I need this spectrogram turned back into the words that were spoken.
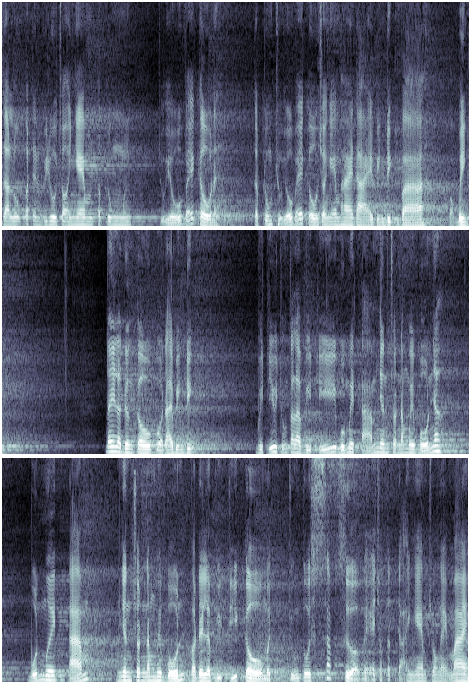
zalo bắt trên video cho anh em tập trung chủ yếu vẽ cầu này. Tập trung chủ yếu vẽ cầu cho anh em hai đài bình định và quảng bình. Đây là đường cầu của đài bình định. Vị trí của chúng ta là vị trí 48 nhân cho 54 nhá. 48 nhân cho 54 và đây là vị trí cầu mà chúng tôi sắp sửa vẽ cho tất cả anh em cho ngày mai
